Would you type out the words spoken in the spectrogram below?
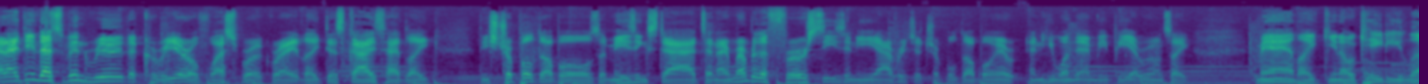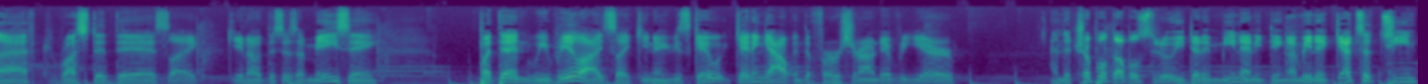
and I think that's been really the career of Westbrook, right? Like this guy's had like these triple doubles, amazing stats, and I remember the first season he averaged a triple double and he won the MVP. Everyone's like, man, like you know, KD left, Russ did this, like you know, this is amazing. But then we realized, like you know, he was get, getting out in the first round every year, and the triple doubles really didn't mean anything. I mean, it gets a team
